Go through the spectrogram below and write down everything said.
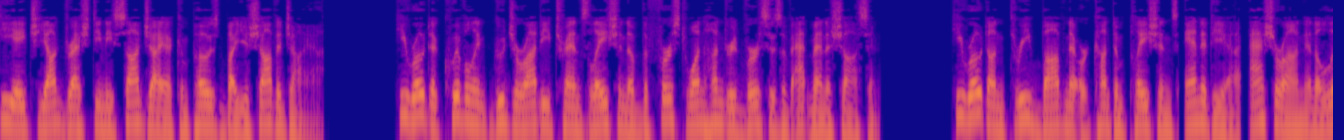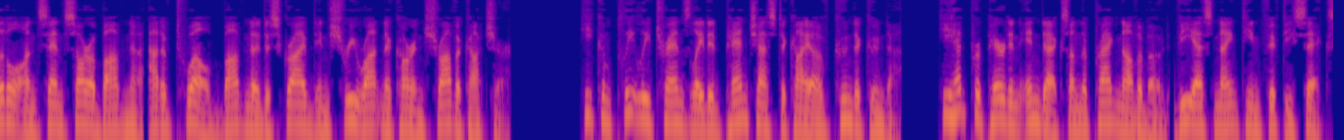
Yagdrashtini Sajaya composed by Yashovijaya. He wrote equivalent Gujarati translation of the first 100 verses of Atmanushasan. He wrote on three bhavna or contemplations Anitya, Asharan and a little on Sansara bhavna out of twelve bhavna described in Sri Ratnakaran Shravakachar. He completely translated Panchastikaya of Kundakunda. He had prepared an index on the Pragnavabodh vs 1956.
